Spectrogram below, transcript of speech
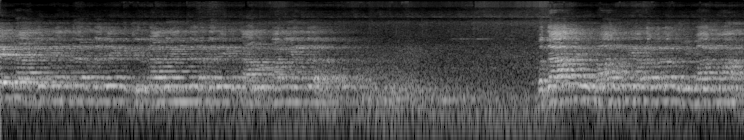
દરેક રાજ્યની અંદર, દરેક જિલ્લાની અંદર, દરેક તાલુકાની અંદર બધા વિભાગની અલગ અલગ વિભાગમાં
